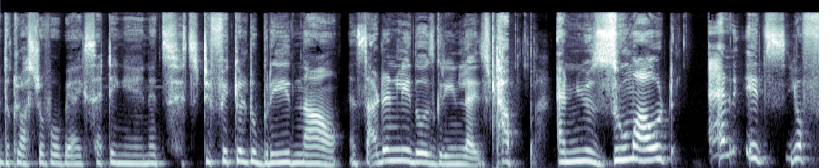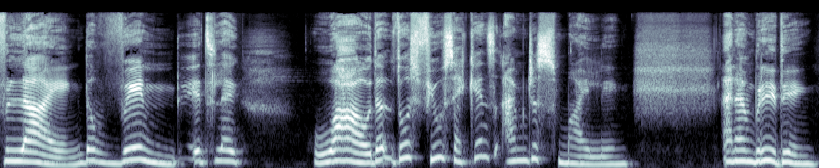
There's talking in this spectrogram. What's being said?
the claustrophobia is setting in. It's it's difficult to breathe now. And suddenly those green lights tap and you zoom out and it's you're flying. The wind it's like wow th- those few seconds i'm just smiling. And i'm breathing.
